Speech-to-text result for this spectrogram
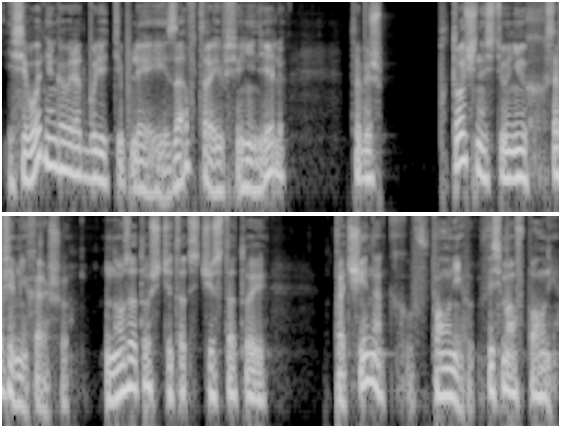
И сегодня, говорят, будет теплее, и завтра, и всю неделю. То бишь, точность у них совсем нехорошо. Но зато с частотой починок вполне, весьма вполне.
